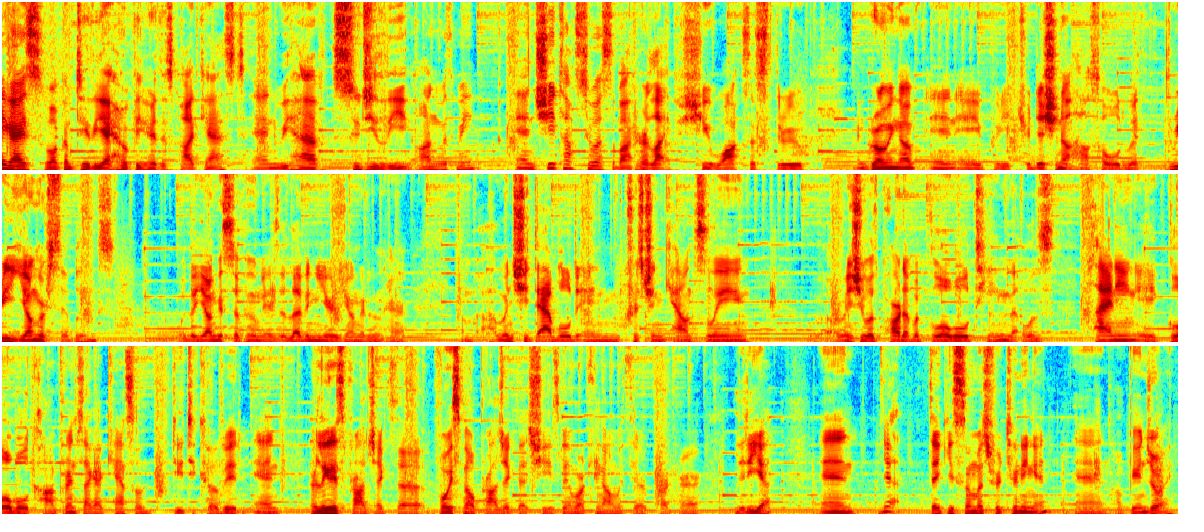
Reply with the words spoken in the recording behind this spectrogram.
Hey guys, welcome to the I Hope You Hear This podcast. And we have Suji Lee on with me, and she talks to us about her life. She walks us through growing up in a pretty traditional household with three younger siblings, the youngest of whom is 11 years younger than her. Um, when she dabbled in Christian counseling, uh, when she was part of a global team that was planning a global conference that got canceled due to COVID, and her latest project, the voicemail project that she's been working on with her partner Lydia. And yeah, thank you so much for tuning in and hope you enjoy.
